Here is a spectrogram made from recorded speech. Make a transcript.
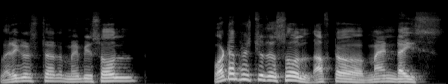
very good, sir. Maybe soul. What happens to the soul after man dies?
